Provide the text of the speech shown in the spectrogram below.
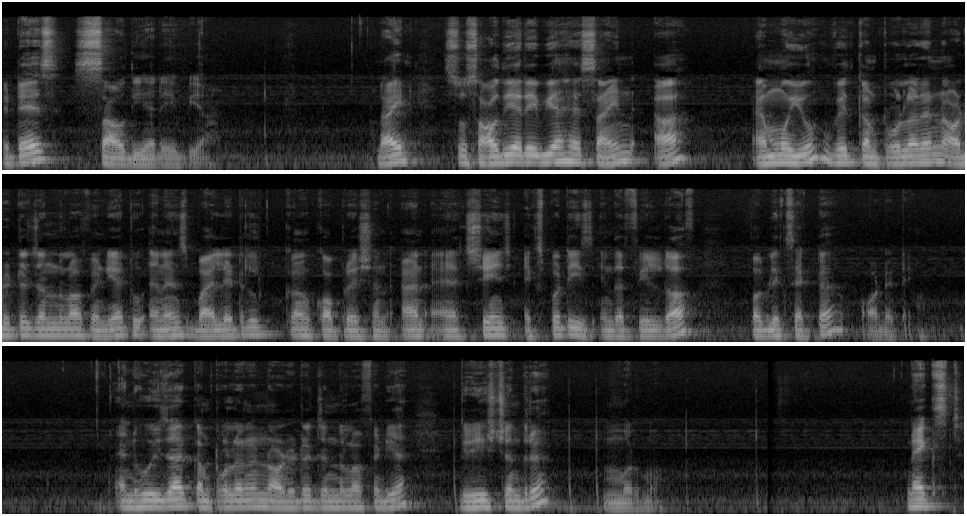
It is Saudi Arabia. Right? So Saudi Arabia has signed a MOU with Comptroller and Auditor General of India to enhance bilateral cooperation and exchange expertise in the field of public sector auditing. And who is our Comptroller and Auditor General of India? Girish Chandra Murmu. Next,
